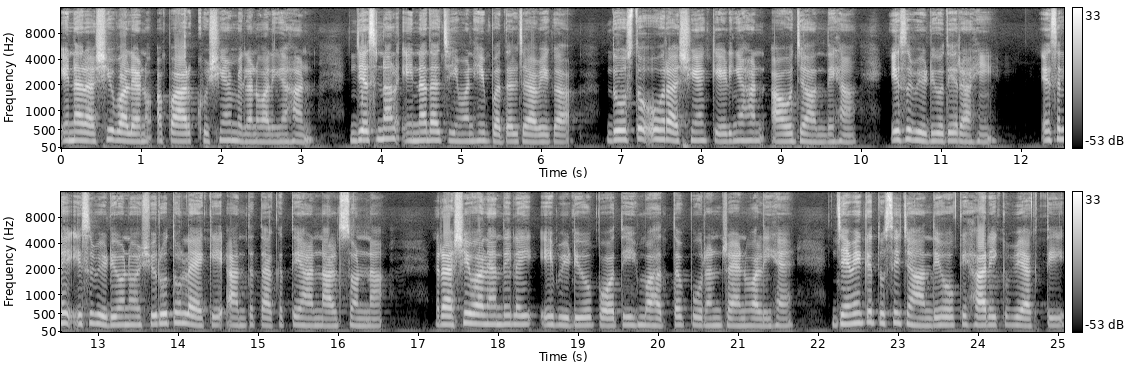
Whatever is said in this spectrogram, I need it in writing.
ਇਹਨਾਂ ਰਾਸ਼ੀ ਵਾਲਿਆਂ ਨੂੰ ਅਪਾਰ ਖੁਸ਼ੀਆਂ ਮਿਲਣ ਵਾਲੀਆਂ ਹਨ। ਜਿਸ ਨਾਲ ਇਹਨਾਂ ਦਾ ਜੀਵਨ ਹੀ ਬਦਲ ਜਾਵੇਗਾ। ਦੋਸਤੋ, ਉਹ ਰਾਸ਼ੀਆਂ ਕਿਹੜੀਆਂ ਹਨ? ਆਓ ਜਾਣਦੇ ਹਾਂ ਇਸ ਵੀਡੀਓ ਦੇ ਰਾਹੀਂ। ਇਸ ਲਈ ਇਸ ਵੀਡੀਓ ਨੂੰ ਸ਼ੁਰੂ ਤੋਂ ਲੈ ਕੇ ਅੰਤ ਤੱਕ ਧਿਆਨ ਨਾਲ ਸੁਣਨਾ। ਰਾਸ਼ੀ ਵਾਲਿਆਂ ਦੇ ਲਈ ਇਹ ਵੀਡੀਓ ਬਹੁਤ ਹੀ ਮਹੱਤਵਪੂਰਨ ਰਹਿਣ ਵਾਲੀ ਹੈ। ਜਿਵੇਂ ਕਿ ਤੁਸੀਂ ਜਾਣਦੇ ਹੋ ਕਿ ਹਰ ਇੱਕ ਵਿਅਕਤੀ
